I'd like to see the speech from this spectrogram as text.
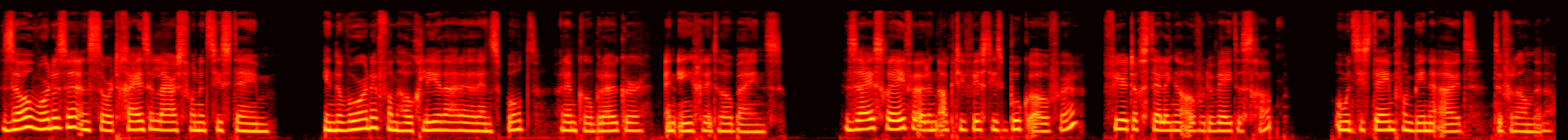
Zo worden ze een soort gijzelaars van het systeem, in de woorden van hoogleraren Rens Bot, Remco Breuker en Ingrid Robijns. Zij schreven er een activistisch boek over, 40 stellingen over de wetenschap, om het systeem van binnenuit te veranderen.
